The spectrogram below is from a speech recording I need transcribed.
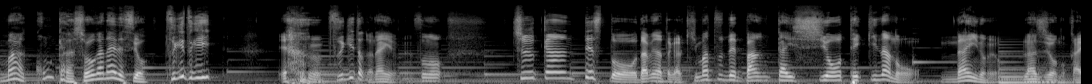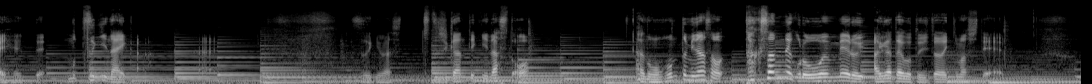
まあ、今回はしょうがないですよ。次次いや、次とかないよね。その、中間テストダメだったから期末で挽回しよう的なのないのよ。ラジオの改編って。もう次ないから。はい。続きまして、ちょっと時間的にラストあの、ほんと皆さん、たくさんね、これ応援メールありがたいこといただきまして、あ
